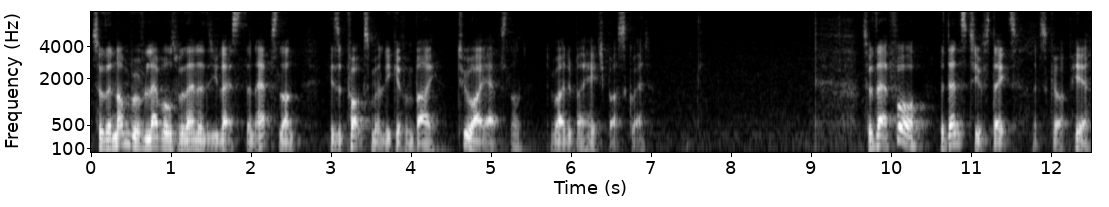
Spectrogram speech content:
So the number of levels with energy less than epsilon is approximately given by 2i epsilon divided by h bar squared. So therefore, the density of states, let's go up here,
